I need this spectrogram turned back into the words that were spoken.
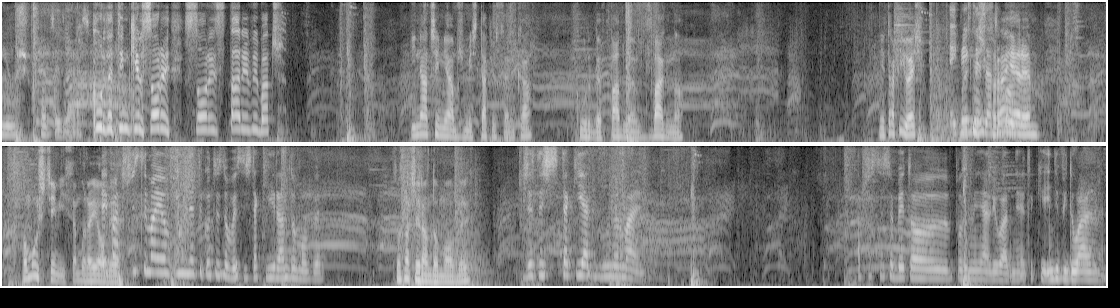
już wchodzę zaraz. Kurde, Timkiel, sorry, sorry, stary, wybacz. Inaczej miała brzmieć ta piosenka. Kurde, wpadłem w bagno. Nie trafiłeś? Ej, biegnę Jesteś za tobą. frajerem. Pomóżcie mi, Ej, samurajowie. patrz, wszyscy mają inne, tylko ty znowu jesteś taki randomowy. Co znaczy randomowy? Że jesteś taki, jak był normalnie. A wszyscy sobie to pozmieniali ładnie, takie indywidualne.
